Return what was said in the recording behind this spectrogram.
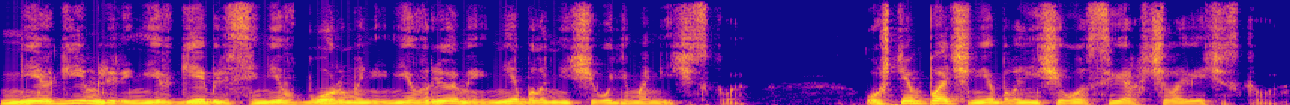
Ни в Гиммлере, ни в Геббельсе, ни в Бормане, ни в Рёме не было ничего демонического. Уж тем паче не было ничего сверхчеловеческого.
